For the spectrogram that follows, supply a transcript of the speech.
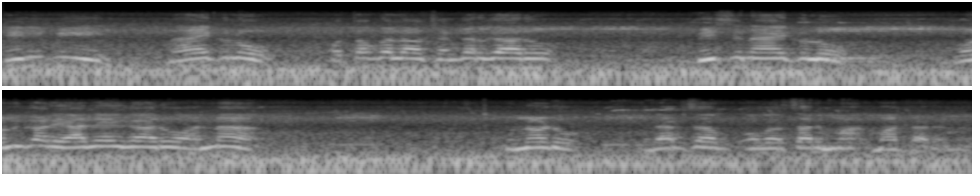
టీడీపీ నాయకులు కొత్తగొల్ల శంకర్ గారు బీసీ నాయకులు గోనికాడు యాదయ్య గారు అన్న ఉన్నాడు. డాక్టర్ సాబ్ ఒకసారి మా మాట్లాడండి.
